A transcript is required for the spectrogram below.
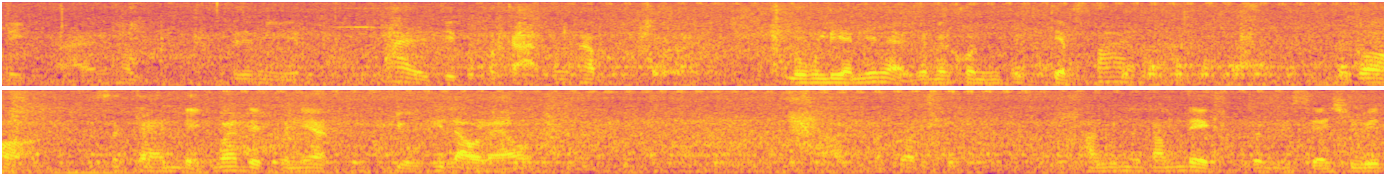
เด็กหายนะครับก็จะมีป้ายติดประกาศนะครับ โรงเรียนนี่แหละจะเป็นคนไปเก็บป้ายแล้วก็สแกนเด็กว่าเด็กคนเนี้ยอยู่ที่เราแล้วแล้วก็ทารุณกรรมเด็กจนเสียชีวิต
